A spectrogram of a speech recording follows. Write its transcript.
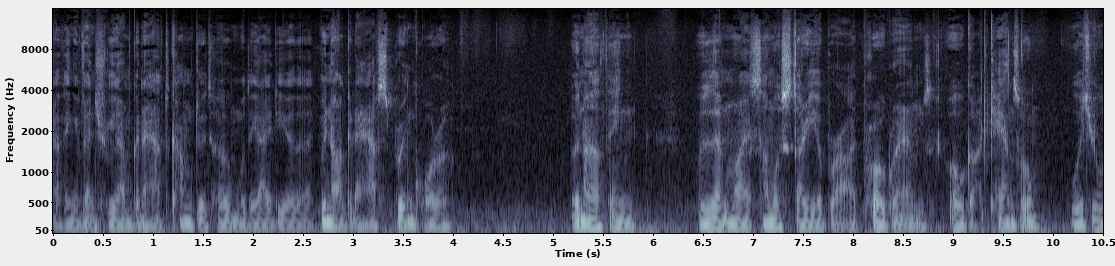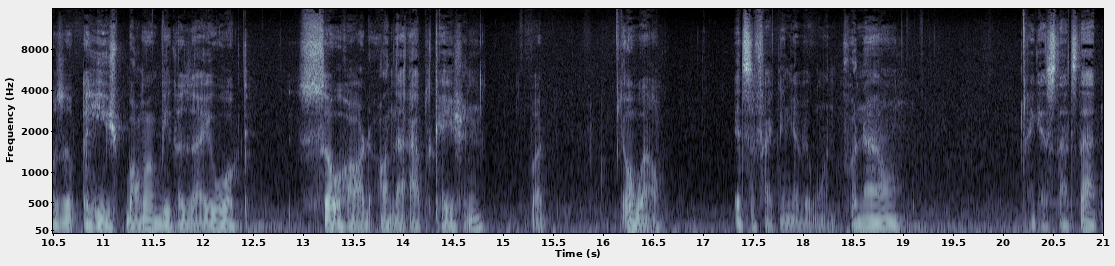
I think eventually I'm to have to come to terms with the idea that we're not to have spring quarter. Another thing was that my summer study abroad programs all got canceled, which was a, a huge bummer because I worked so hard on that application. But oh well, it's affecting everyone. For now, I guess that's that.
